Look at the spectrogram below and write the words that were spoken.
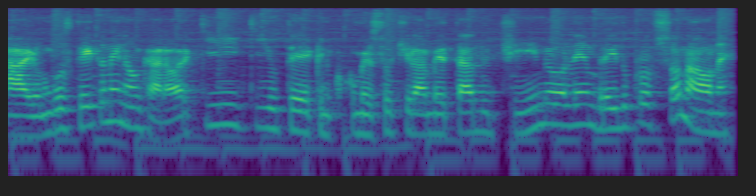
Ah, eu não gostei também não, cara. A hora que, que o técnico começou a tirar metade do time, eu lembrei do profissional, né?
